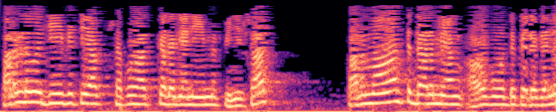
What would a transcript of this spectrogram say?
පරලොව ජීවිතයක් සපවත් කර ගැනීම පිණිසත් පරමාර්ථ ධර්මයන් අවබෝධ කරගෙන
